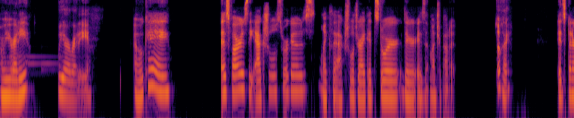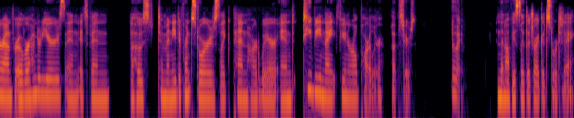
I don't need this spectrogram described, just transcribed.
Are we ready? We are ready. Okay. As far as the actual store goes, like the actual dry goods store, there isn't much about it. Okay. It's been around for over 100 years and it's been a host to many different stores like Penn Hardware and TB Night Funeral Parlor upstairs. Okay. And then obviously the dry goods store today.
